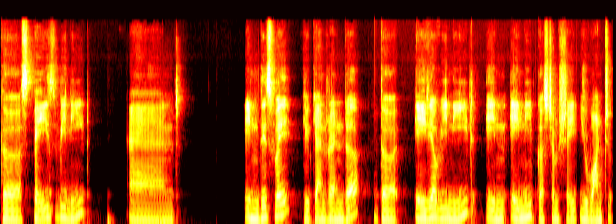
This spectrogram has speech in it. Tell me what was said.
the space we need and in this way you can render the area we need in any custom shape you want to.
